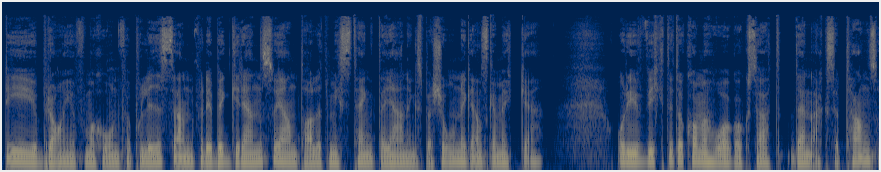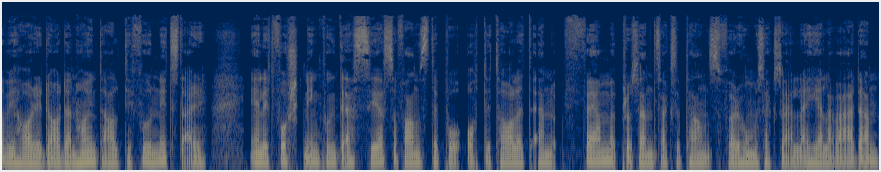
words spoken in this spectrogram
det är ju bra information för polisen för det begränsar ju antalet misstänkta gärningspersoner ganska mycket. Och det är viktigt att komma ihåg också att den acceptans som vi har idag, den har inte alltid funnits där. Enligt forskning.se så fanns det på 80-talet en 5% acceptans för homosexuella i hela världen.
